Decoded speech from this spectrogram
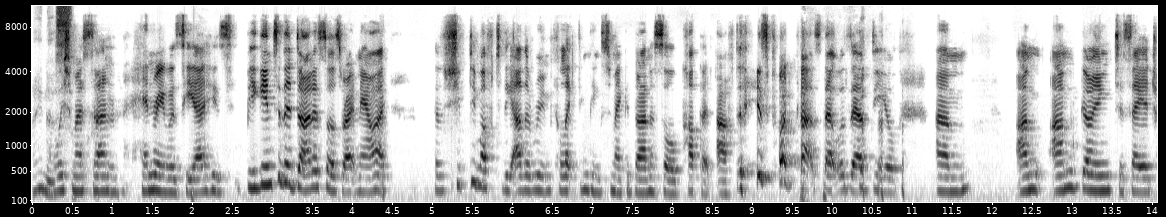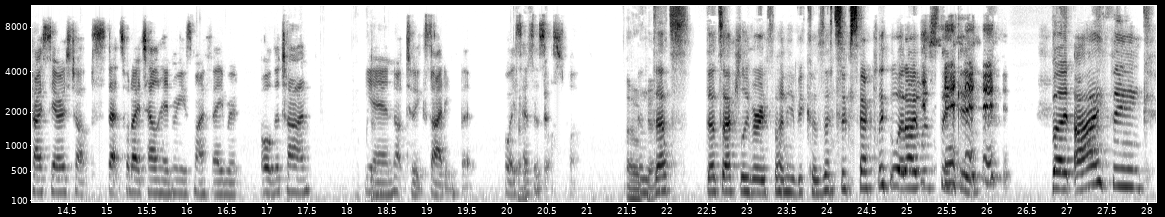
I wish my son Henry was here. He's big into the dinosaurs right now. I have shipped him off to the other room collecting things to make a dinosaur puppet after this podcast. That was our deal. Um, I'm I'm going to say a triceratops. That's what I tell Henry is my favorite all the time. Yeah, not too exciting, but always has a soft spot. Okay. And that's that's actually very funny because that's exactly what I was thinking. but I think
